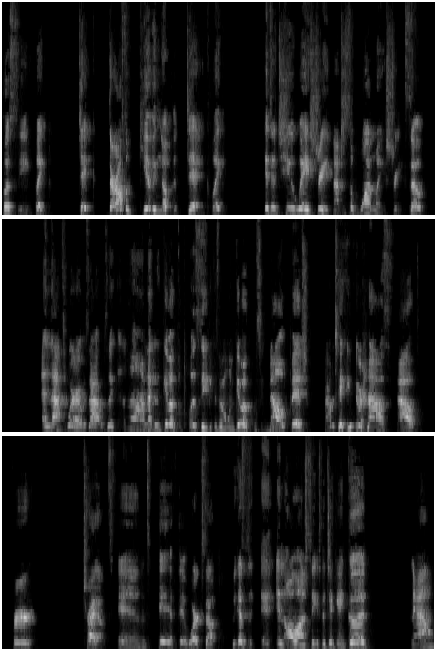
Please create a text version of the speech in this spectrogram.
pussy. Like dick they're also giving up the dick. Like it's a two way street, not just a one way street. So and that's where I was at. I was like, no, I'm not gonna give up the pussy because I don't want to give up the pussy. No, bitch. I'm taking your ass out for tryouts. And if it works out, because in all honesty, if the dick ain't good now,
